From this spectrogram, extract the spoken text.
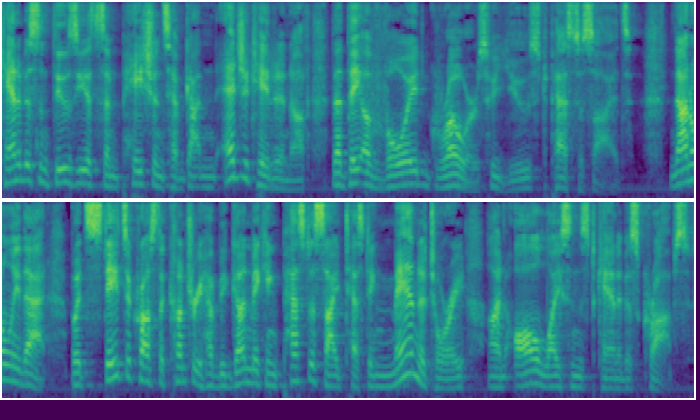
Cannabis enthusiasts and patients have gotten educated enough that they avoid growers who used pesticides. Not only that, but states across the country have begun making pesticide testing mandatory on all licensed cannabis crops.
